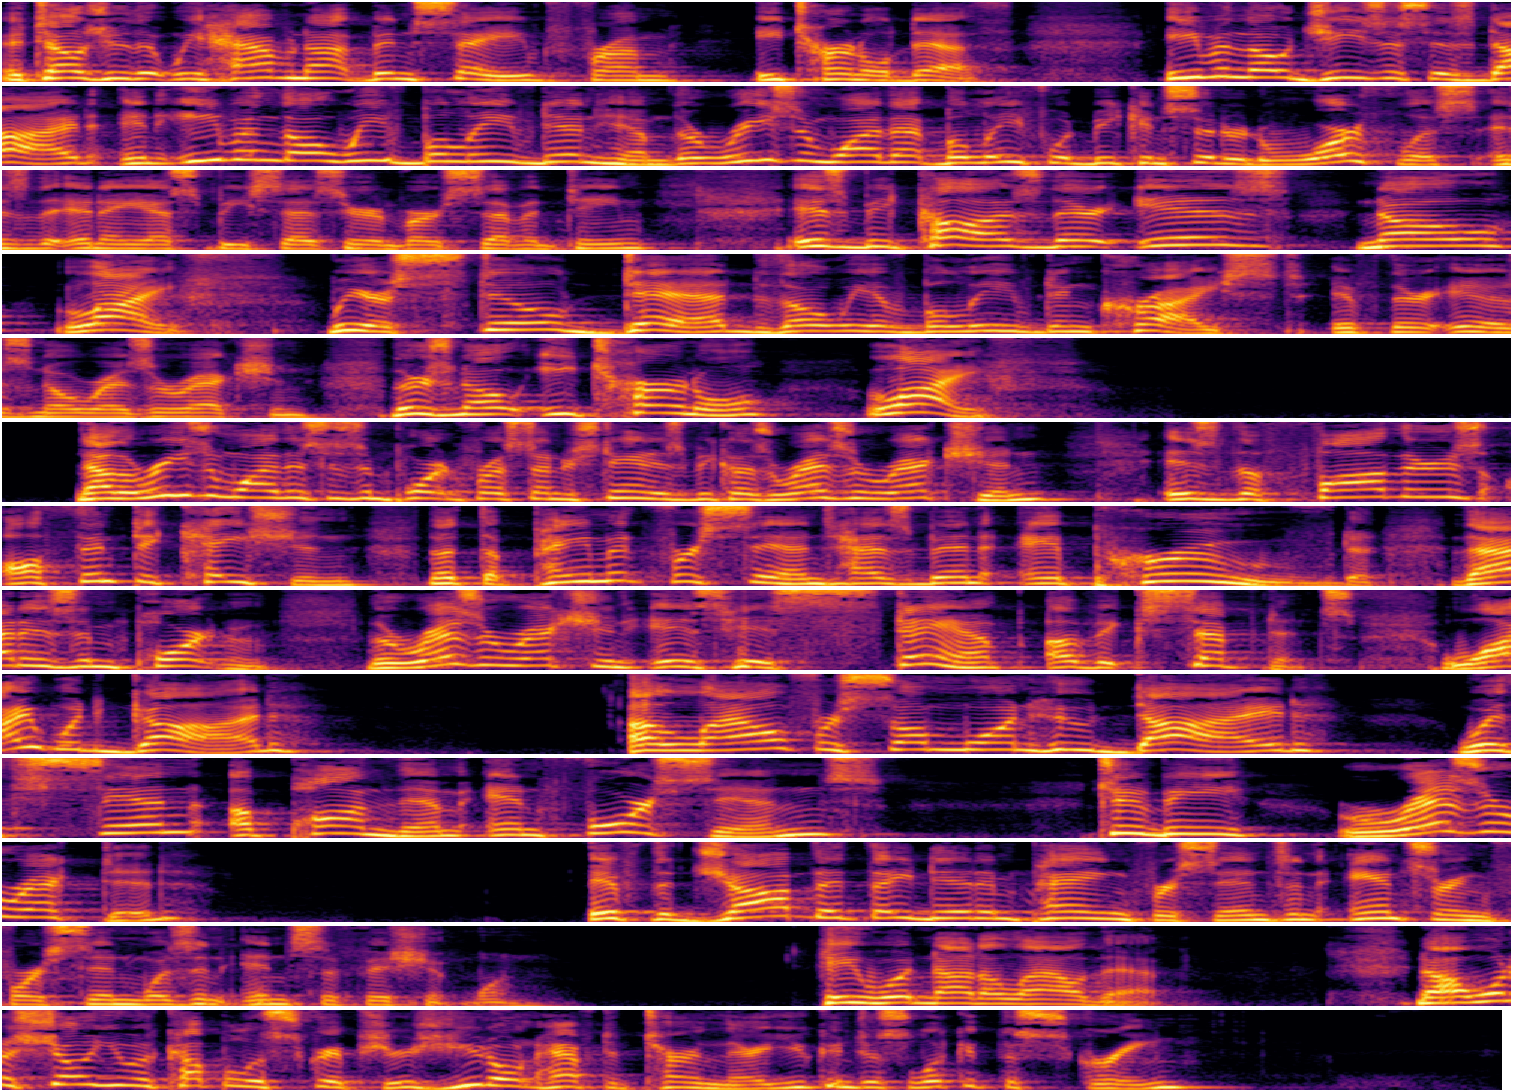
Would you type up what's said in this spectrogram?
It tells you that we have not been saved from eternal death even though Jesus has died, and even though we've believed in him, the reason why that belief would be considered worthless, as the NASB says here in verse 17, is because there is no life. We are still dead, though we have believed in Christ, if there is no resurrection. There's no eternal life. Now, the reason why this is important for us to understand is because resurrection is the Father's authentication that the payment for sins has been approved. That is important. The resurrection is his stamp of acceptance. Why would God allow for someone who died with sin upon them and for sins to be resurrected? if the job that they did in paying for sins and answering for sin was an insufficient one. He would not allow that. Now, I want to show you a couple of scriptures. You don't have to turn there. You can just look at the screen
